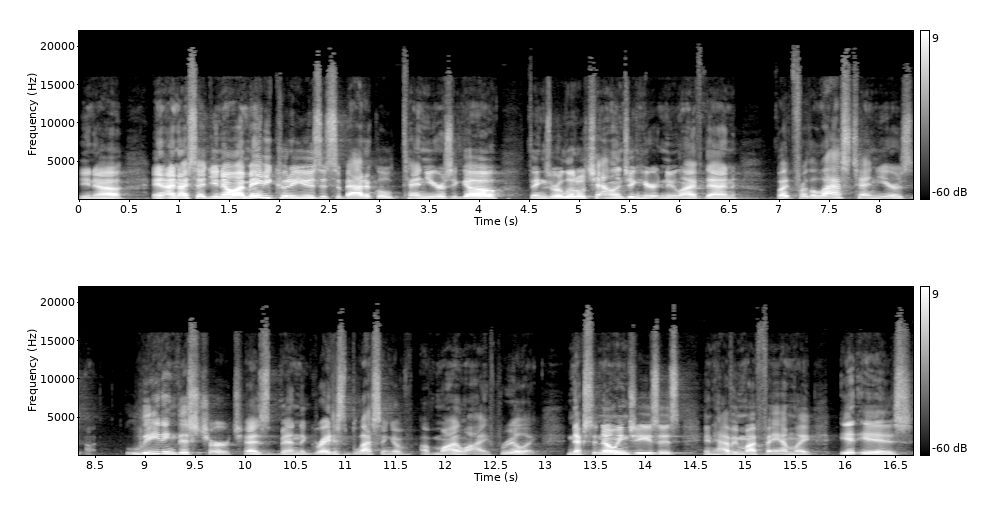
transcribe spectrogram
You know? And, and I said, you know, I maybe could have used a sabbatical 10 years ago. Things were a little challenging here at New Life then. But for the last 10 years, leading this church has been the greatest blessing of, of my life, really. Next to knowing Jesus and having my family, it is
